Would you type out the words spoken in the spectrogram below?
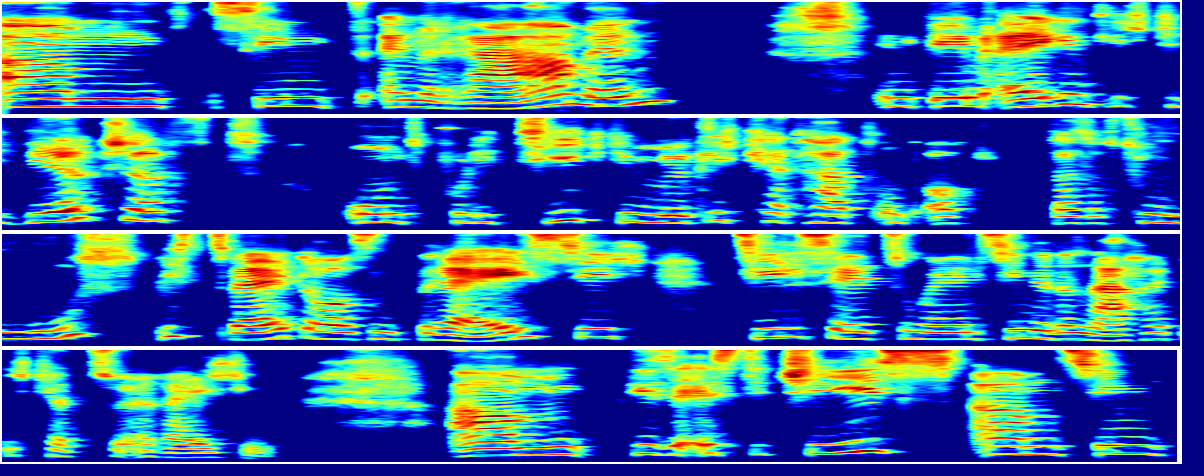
ähm, sind ein Rahmen, in dem eigentlich die Wirtschaft und Politik die Möglichkeit hat und auch das auch tun muss, bis 2030 Zielsetzungen im Sinne der Nachhaltigkeit zu erreichen. Ähm, diese SDGs ähm, sind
